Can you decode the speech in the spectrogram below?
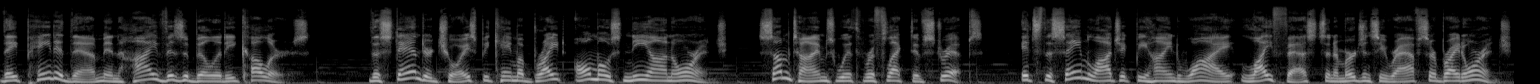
they painted them in high-visibility colors. The standard choice became a bright, almost neon orange, sometimes with reflective strips. It's the same logic behind why life vests and emergency rafts are bright orange.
